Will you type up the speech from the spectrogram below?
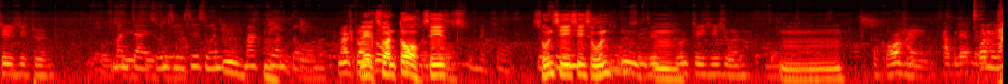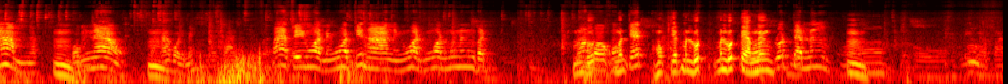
0440มั่นใจศูนย์สี่สี่ศูนย์อืมมากส่วนตัวมาตัวเลขส่วนโตสี่ศูนย์สี่สี่ศูนย์อืมอืม ศูนย์สี่สี่ศูนย์อืม ก็ขอให้ครับเลขคนงามครับอืมผมแนว อืมค่าบ่อยไหมมาสี่งวดหนึ่งงวดที่หาหนึ่งงวดงวดมึงหนึงเพิ่น มันหลุดน้องบอกหกมันเจ็ด หกเจ็ดมันหลุดมันหลุดแต้มหนึงรถแต้มหนึงอืมเลขนางฟ้า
